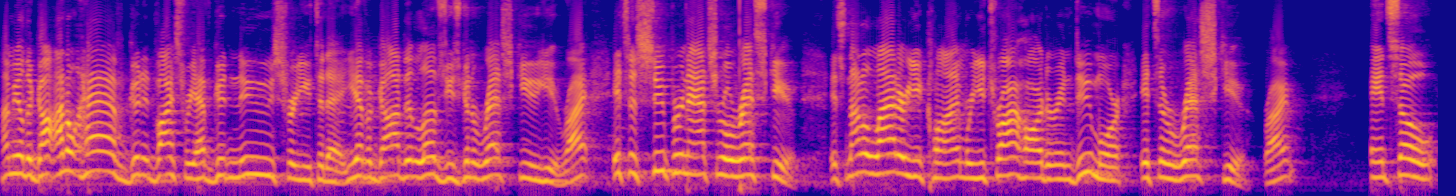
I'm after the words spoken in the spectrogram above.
I mean, the God, I don't have good advice for you. I have good news for you today. You have a God that loves you. He's going to rescue you, right? It's a supernatural rescue. It's not a ladder you climb where you try harder and do more. It's a rescue, right? And so,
